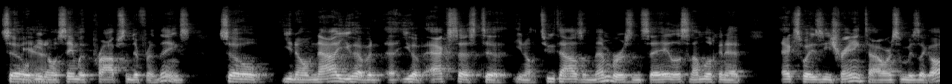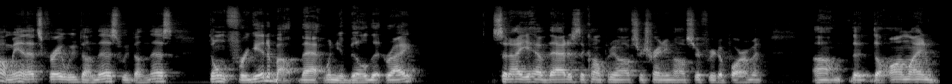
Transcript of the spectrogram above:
So, yeah. you know, same with props and different things. So, you know, now you have a, uh, you have access to, you know, 2000 members and say, hey, listen, I'm looking at XYZ training tower. Somebody's like, oh man, that's great. We've done this. We've done this. Don't forget about that when you build it. Right. So now you have that as the company officer, training officer for your department. Um, the, the online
